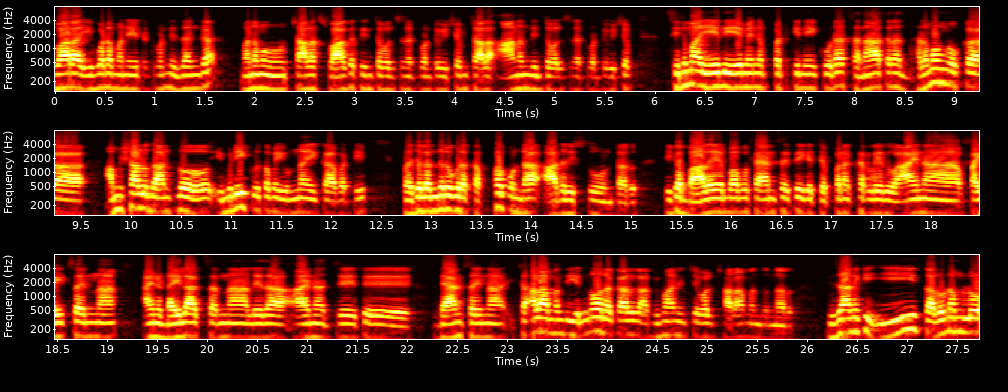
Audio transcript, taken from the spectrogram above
ద్వారా ఇవ్వడం అనేటటువంటి నిజంగా మనము చాలా స్వాగతించవలసినటువంటి విషయం చాలా ఆనందించవలసినటువంటి విషయం. సినిమా ఏది ఏమైనప్పటికీ కూడా సనాతన ధర్మం ఒక అంశాలు దాంట్లో ఇమిడీకృతమై ఉన్నాయి కాబట్టి ప్రజలందరూ కూడా తప్పకుండా ఆదరిస్తూ ఉంటారు. ఇక బాలయ్య బాబు ఫ్యాన్స్ అయితే ఇక చెప్పనక్కర్లేదు. ఆయన ఫైట్స్ అయినా ఆయన డైలాగ్స్ అన్నా లేదా ఆయన చేసే డ్యాన్స్ అయినా చాలా మంది ఎన్నో రకాలుగా అభిమానించే వాళ్ళు చాలా మంది ఉన్నారు. నిజానికి ఈ తరుణంలో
